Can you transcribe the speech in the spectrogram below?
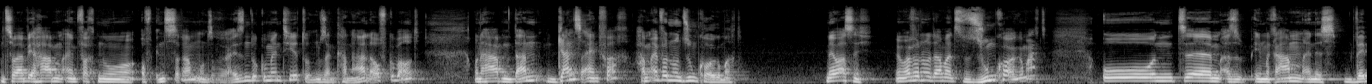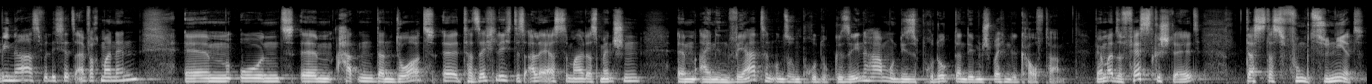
Und zwar, wir haben einfach nur auf Instagram unsere Reisen dokumentiert und unseren Kanal aufgebaut und haben dann ganz einfach, haben einfach nur einen Zoom-Call gemacht. Mehr war es nicht. Wir haben einfach nur damals einen Zoom-Call gemacht. Und ähm, also im Rahmen eines Webinars will ich es jetzt einfach mal nennen. Ähm, und ähm, hatten dann dort äh, tatsächlich das allererste Mal, dass Menschen ähm, einen Wert in unserem Produkt gesehen haben und dieses Produkt dann dementsprechend gekauft haben. Wir haben also festgestellt, dass das funktioniert.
